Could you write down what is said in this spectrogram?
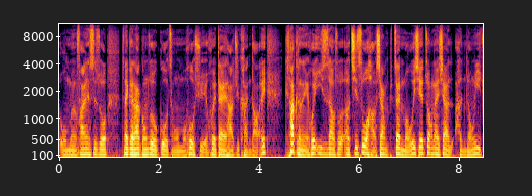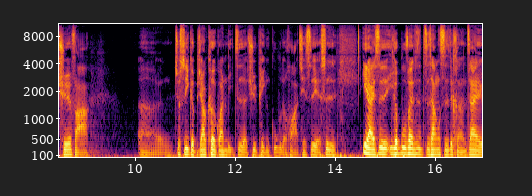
我们发现是说在跟他工作的过程，我们或许也会带他去看到，诶，他可能也会意识到说，呃，其实我好像在某一些状态下很容易缺乏。呃，就是一个比较客观理智的去评估的话，其实也是一来是一个部分是智商师可能在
